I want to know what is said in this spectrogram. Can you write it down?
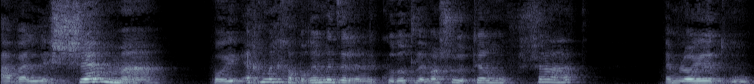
אבל לשם מה, או איך מחברים את זה לנקודות למשהו יותר מופשט, הם לא ידעו.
